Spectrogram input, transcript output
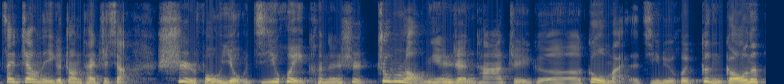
在这样的一个状态之下，是否有机会可能是中老年人他这个购买的几率会更高呢？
